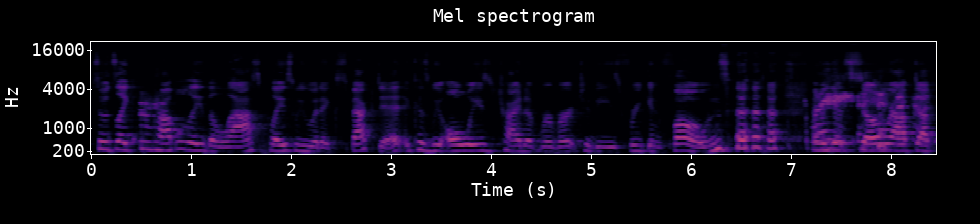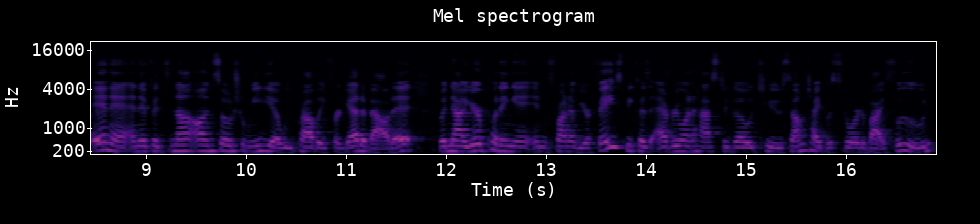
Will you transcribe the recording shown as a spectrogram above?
So it's like mm-hmm. probably the last place we would expect it because we always try to revert to these freaking phones and right. we get so wrapped up in it. And if it's not on social media, we probably forget about it. But now you're putting it in front of your face because everyone has to go to some type of store to buy food.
